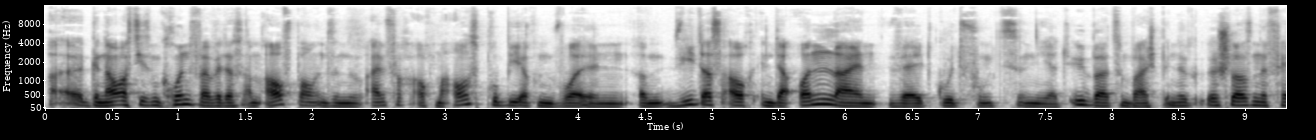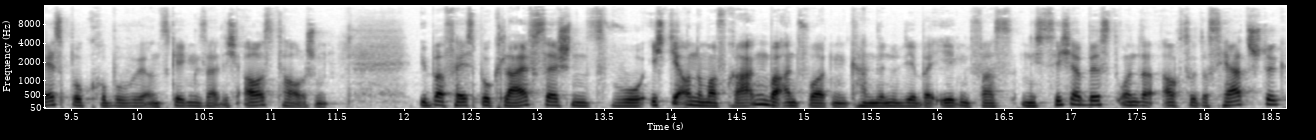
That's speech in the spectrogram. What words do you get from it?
äh, genau aus diesem Grund, weil wir das am Aufbauen sind, einfach auch mal ausprobieren wollen, ähm, wie das auch in der Online-Welt gut funktioniert, über zum Beispiel eine geschlossene Facebook-Gruppe, wo wir uns gegenseitig austauschen, über Facebook Live-Sessions, wo ich dir auch nochmal Fragen beantworten kann, wenn du dir bei irgendwas nicht sicher bist. Und auch so das Herzstück,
